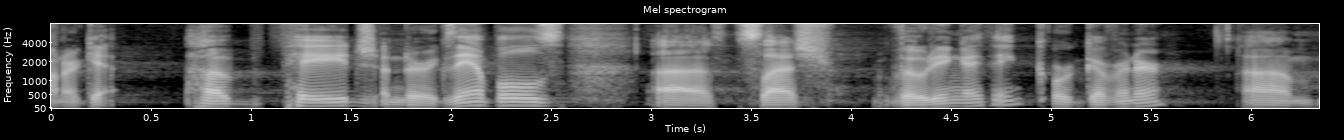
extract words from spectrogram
on our GitHub page under examples uh, slash voting, I think, or governor. Um,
